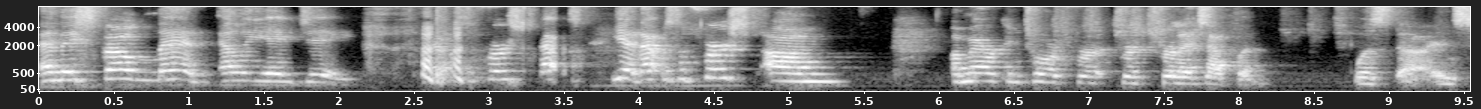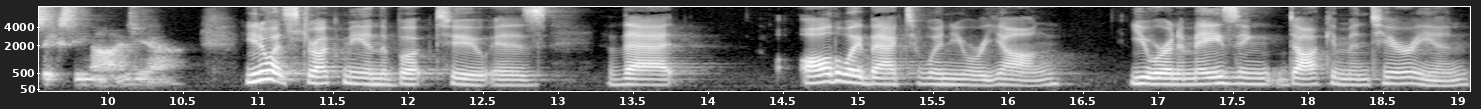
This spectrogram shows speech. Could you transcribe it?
And they spelled lead, L-E-A-D. That was the first, that was, yeah, that was the first um, American tour for, for, for Led Zeppelin was uh, in 69, yeah. You know what struck me in the book too is that all the way back to when you were young, you were an amazing documentarian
